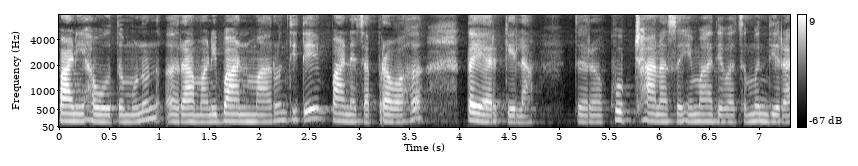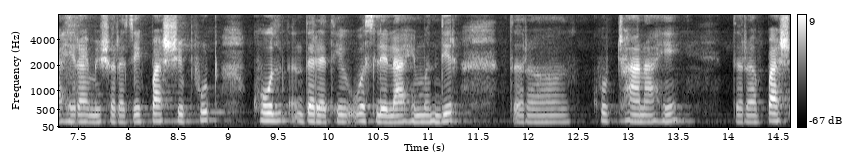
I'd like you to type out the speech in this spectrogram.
पाणी हवं होतं म्हणून रामाने बाण मारून तिथे पाण्याचा प्रवाह तयार केला. तर खूप छान असं हे महादेवाचं मंदिर आहे. रामेश्वराचं एक पाचशे फूट खोल दऱ्यात हे वसलेलं आहे मंदिर. तर खूप छान आहे. तर पाश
